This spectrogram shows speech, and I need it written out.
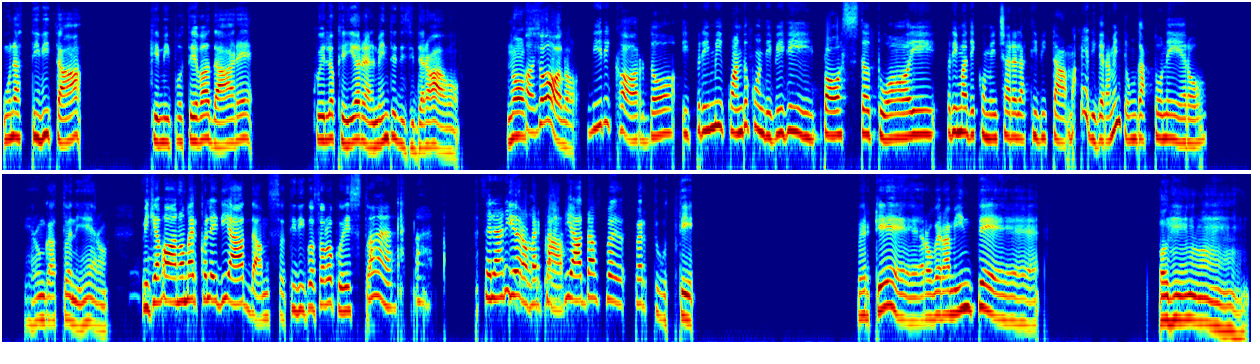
un'attività che mi poteva dare quello che io realmente desideravo. Non Poi, solo. Mi ricordo i primi, quando condividi i post tuoi prima di cominciare l'attività, ma eri veramente un gatto nero. Era un gatto nero. Mi chiamavano Mercoledì Adams, ti dico solo questo. Eh, eh, se la Io ero. Mercoledì Adams per, per tutti. Perché ero veramente mm,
